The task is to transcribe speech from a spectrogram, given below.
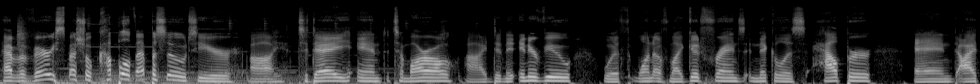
Have a very special couple of episodes here uh, today and tomorrow. I did an interview with one of my good friends, Nicholas Halper, and I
